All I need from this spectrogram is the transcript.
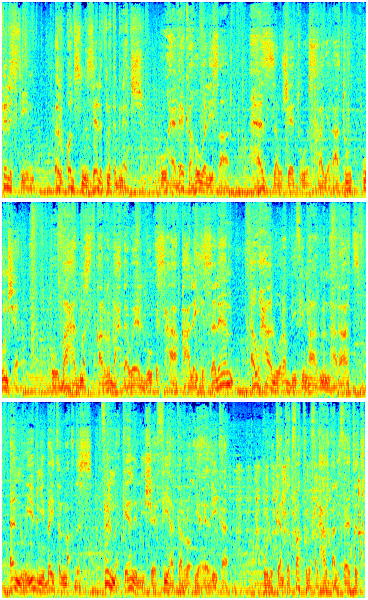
فلسطين. القدس مازالت ما تبنتش. وهذاك هو اللي صار. هز زوجاته وصغيراته ومشى. وبعد ما استقر بحدا والده إسحاق عليه السلام أوحى له ربي في نهار من نهارات أنه يبني بيت المقدس في المكان اللي شاف فيها كالرؤية هذيك. ولو كانت تفكروا في الحلقة اللي فاتت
